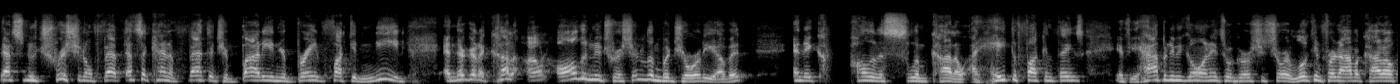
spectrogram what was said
That's nutritional fat. That's the kind of fat that your body and your brain fucking need. And they're going to cut out all the nutrition, the majority of it, and they call it a slimcado. I hate the fucking things. If you happen to be going into a grocery store looking for an avocado,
